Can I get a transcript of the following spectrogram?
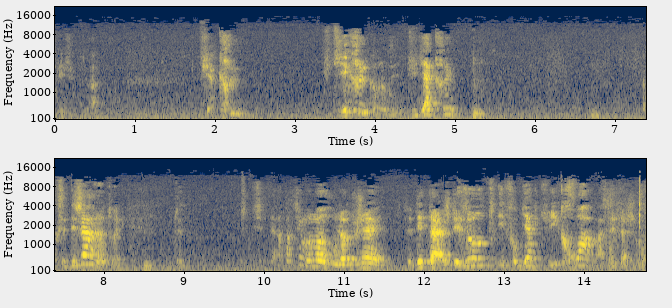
pris je. Tu y as cru. Tu t'y es cru, comme on dit. Tu y as cru. Donc c'est déjà un truc. de- à partir du moment où l'objet se détache des autres, il faut bien que tu y crois à ce détachement.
